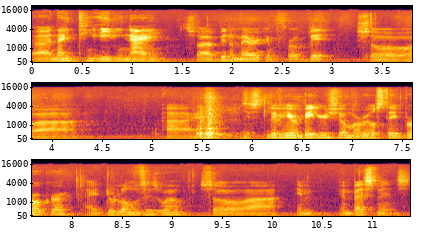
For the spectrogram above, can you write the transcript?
uh, 1989. So I've been American for a bit. So uh, I just live here in Bakersfield. I'm a real estate broker. I do loans as well. So uh, in, investments.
